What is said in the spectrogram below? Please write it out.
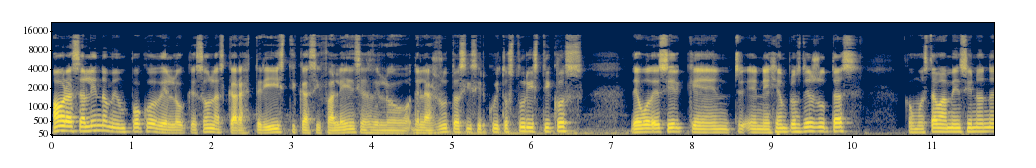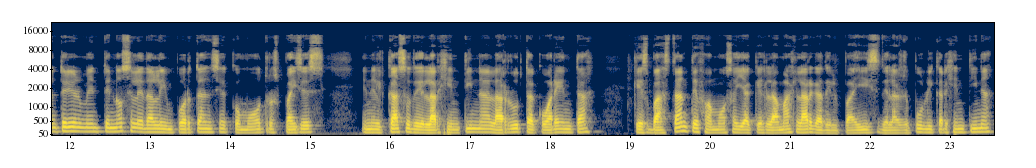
Ahora saliéndome un poco de lo que son las características y falencias de, las rutas y circuitos turísticos, debo decir que en ejemplos de rutas, como estaba mencionando anteriormente, no se le da la importancia como otros países. En el caso de la Argentina, la Ruta 40, que es bastante famosa ya que es la más larga del país de la República Argentina,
